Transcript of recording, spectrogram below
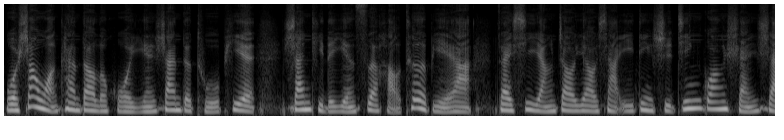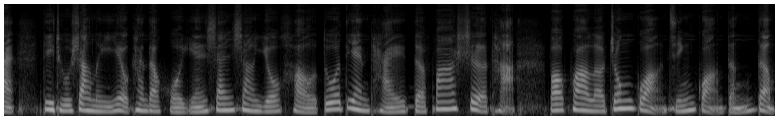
我上网看到了火焰山的图片，山体的颜色好特别啊，在夕阳照耀下，一定是金光闪闪。地图上呢，也有看到。火焰山上有好多电台的发射塔，包括了中广、景广等等，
